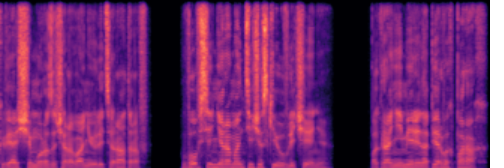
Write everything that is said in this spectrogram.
К вящему разочарованию литераторов вовсе не романтические увлечения, по крайней мере на первых порах.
